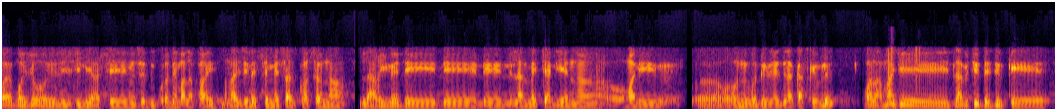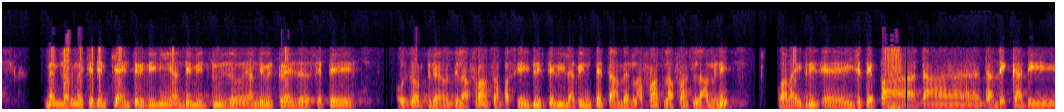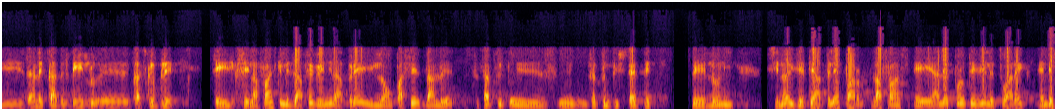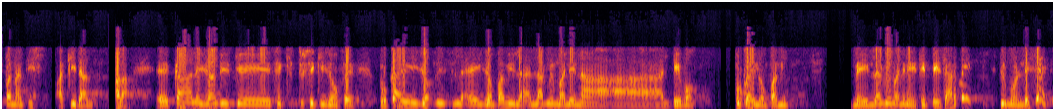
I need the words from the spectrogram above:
Ouais, bonjour Julia, c'est M. Doukoura de Malapari. Là, je laisse ce message concernant l'arrivée de, l'armée tchadienne au Mali euh, au niveau de, la casque bleue. Voilà, moi j'ai l'habitude de dire que même l'armée tchadienne qui a intervenu en 2012 et en 2013, c'était aux ordres de, la France, hein, parce qu'Idriss Déby, il avait une dette envers la France, la France l'a amené. Voilà, euh, ils n'étaient pas dans, dans, les cas dans le cadre des euh, casques bleus. C'est la France qui les a fait venir après, ils l'ont passé dans le certain de, de l'ONU. Sinon, ils étaient appelés par la France et allaient protéger les Touaregs indépendantistes à Kidal. Voilà. Quand les gens disent que tout ce qu'ils ont fait, pourquoi ils n'ont ils ont pas mis l'armée malienne devant? Pourquoi ils l'ont pas mis? Mais l'armée malienne était désarmée, tout le monde le sait.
